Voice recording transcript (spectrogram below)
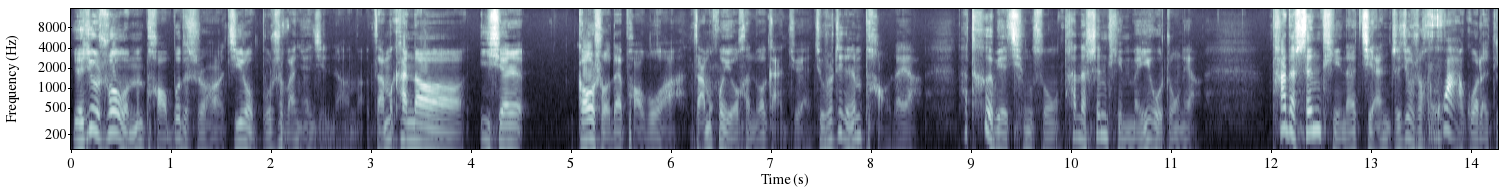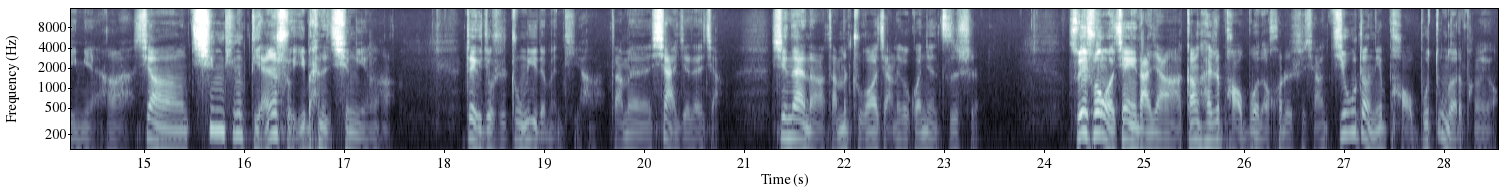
也就是说，我们跑步的时候，肌肉不是完全紧张的。咱们看到一些高手在跑步啊，咱们会有很多感觉，就说这个人跑着呀。他特别轻松，他的身体没有重量，他的身体呢，简直就是划过了地面啊，像蜻蜓点水一般的轻盈哈。这个就是重力的问题哈，咱们下一节再讲。现在呢，咱们主要讲这个关键姿势。所以说我建议大家啊，刚开始跑步的，或者是想纠正你跑步动作的朋友，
